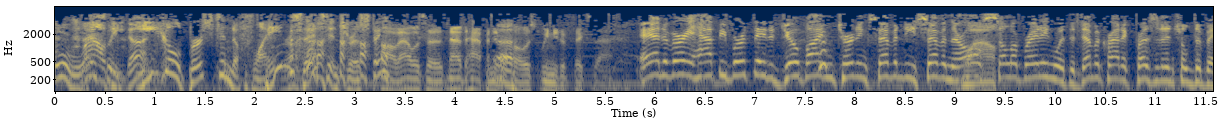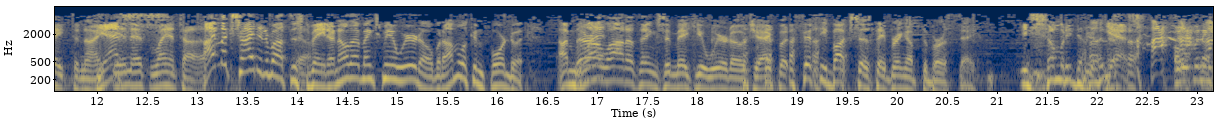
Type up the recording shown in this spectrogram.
Oh, wow, the eagle burst into flames? That's interesting. Oh, that was a that happened in uh. post. We need to fix that. And a very happy birthday to Joe Biden turning 77. They're Wow. all celebrating with the Democratic presidential debate tonight Yes. in Atlanta. I'm excited about this Yeah. debate. I know that makes me a weirdo, but I'm looking forward to it. I'm There glad are a lot of things that make you weirdo, Jack, but 50 bucks says they bring up the birthday. somebody does. Yes. Opening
